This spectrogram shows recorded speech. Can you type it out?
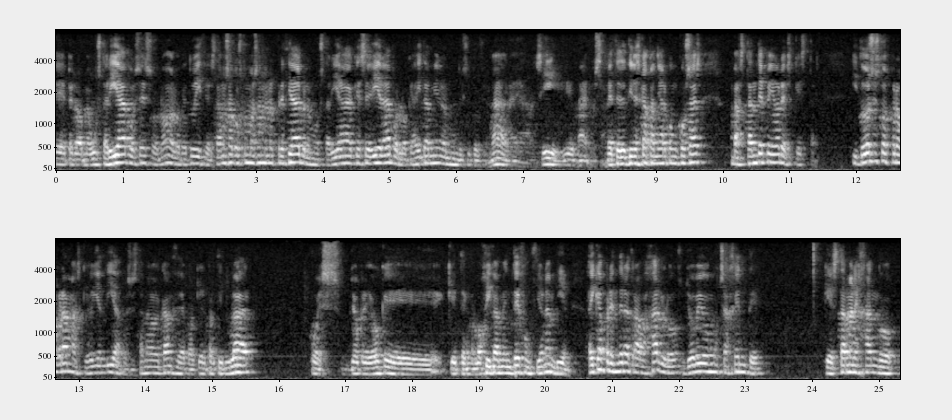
eh, pero me gustaría, pues eso, ¿no? Lo que tú dices, estamos acostumbrados a menospreciar, pero me gustaría que se viera por lo que hay también en el mundo institucional. Eh, sí, bueno, pues a veces te tienes que apañar con cosas bastante peores que estas. Y todos estos programas que hoy en día pues están al alcance de cualquier particular, pues yo creo que, tecnológicamente funcionan bien. Hay que aprender a trabajarlos. Yo veo mucha gente que está manejando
